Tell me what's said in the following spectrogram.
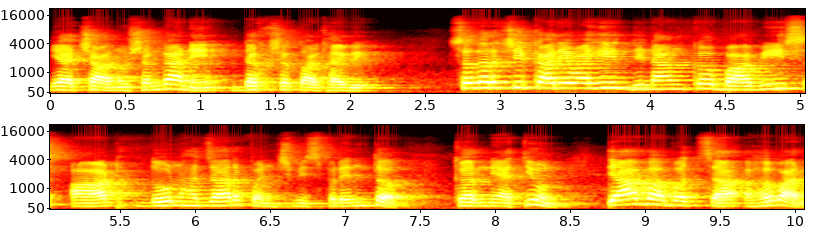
याच्या अनुषंगाने दक्षता घ्यावी. सदरची कार्यवाही दिनांक बावीस आठ दोन हजार पंचवीसपर्यंत करण्यात येऊन त्याबाबतचा अहवाल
